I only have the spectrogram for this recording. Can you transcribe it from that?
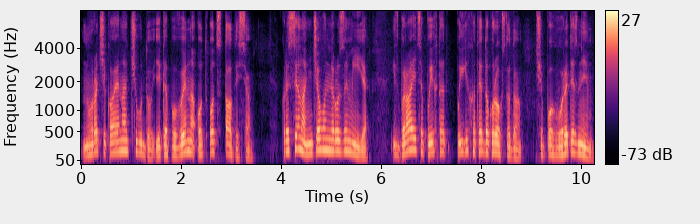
Нора чекає на чудо, яке повинно от-от статися. Кристина нічого не розуміє і збирається поїхати, поїхати до Крокстада, щоб поговорити з ним.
